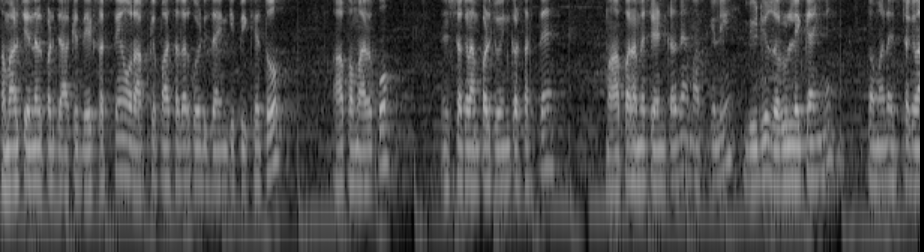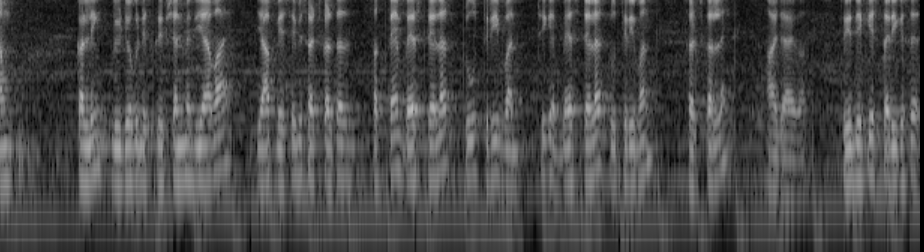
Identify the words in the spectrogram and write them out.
हमारे चैनल पर जाके देख सकते हैं। और आपके पास अगर कोई डिज़ाइन की पिक है तो आप हमारे को इंस्टाग्राम पर ज्वाइन कर सकते हैं। वहाँ पर हमें सेंड कर दें, हम आपके लिए वीडियो ज़रूर लेके आएँगे। तो हमारा इंस्टाग्राम का लिंक वीडियो के डिस्क्रिप्शन में दिया हुआ है। या आप वैसे भी सर्च करते सकते हैं, best tailor two three one. ठीक है, best tailor two three one search कर लें। आ जाएगा। तो ये देखिए इस तरीके से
